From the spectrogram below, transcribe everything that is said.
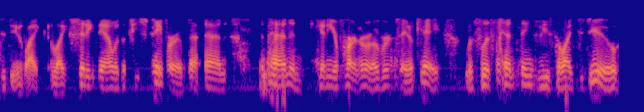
to do, like like sitting down with a piece of paper and and pen and getting your partner over and saying, okay, let's list ten things we used to like to do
